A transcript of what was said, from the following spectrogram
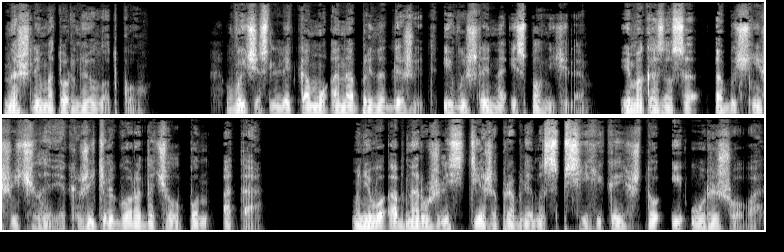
Нашли моторную лодку. Вычислили, кому она принадлежит, и вышли на исполнителя. Им оказался обычнейший человек, житель города Чолпон-Ата. У него обнаружились те же проблемы с психикой, что и у Рыжова.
